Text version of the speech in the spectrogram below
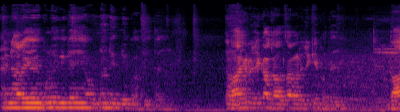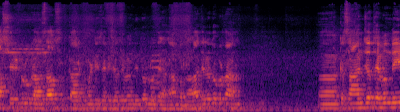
ਐਨ ਆਰ ਆਈ ਕੋਲੇ ਵੀ ਗਏ ਆ ਉਹਨਾਂ ਨੇ ਵੀ ਨਹੀਂ ਕੁਛ ਕੀਤਾ ਜੀ। ਵਾਹਿਗੁਰੂ ਜੀ ਕਾ ਖਾਲਸਾ ਵਾਹਿਗੁਰੂ ਜੀ ਕੀ ਫਤਿਹ ਜੀ। ਦਾਸ ਸ੍ਰੀ ਗੁਰੂ ਗ੍ਰੰਥ ਸਾਹਿਬ ਸਤਕਾਰ ਕਮੇਟੀ ਸਿੱਖ ਜਥੇਬੰਦੀ ਤੋਂ ਲੁਧਿਆਣਾ ਬਰਨਾਲਾ ਜ਼ਿਲ੍ਹੇ ਤੋਂ ਪ੍ਰਧਾਨ। ਕਿਸਾਨ ਜਥੇਬੰਦੀ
